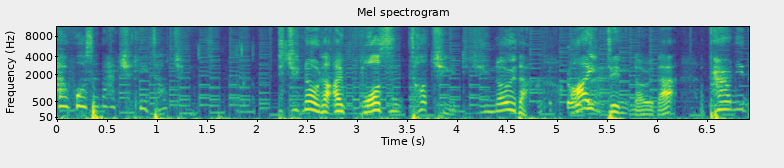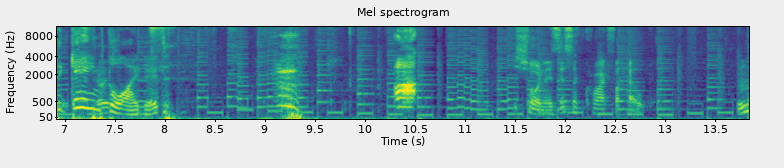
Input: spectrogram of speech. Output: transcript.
I wasn't actually touching it. Did you know that I wasn't touching it? Did you know that? I didn't know that. Apparently the game thought I did. ah! Sean, is this a cry for help? Hmm?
